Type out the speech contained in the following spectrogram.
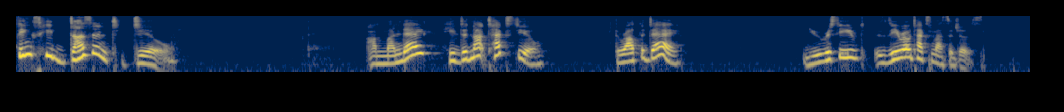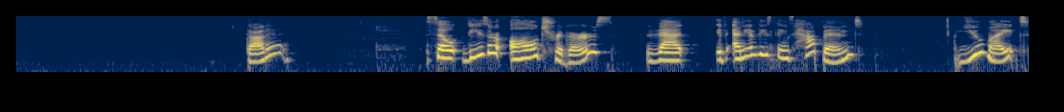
things he doesn't do. On Monday, he did not text you throughout the day. You received zero text messages. Got it? So these are all triggers that, if any of these things happened, you might,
